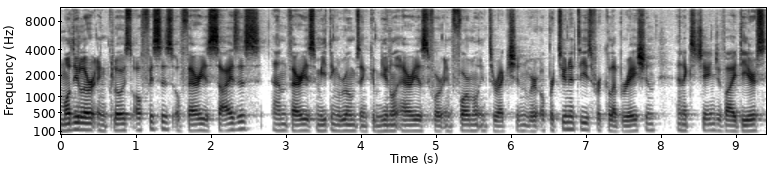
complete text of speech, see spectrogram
modular enclosed offices of various sizes, and various meeting rooms and communal areas for informal interaction where opportunities for collaboration and exchange of ideas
